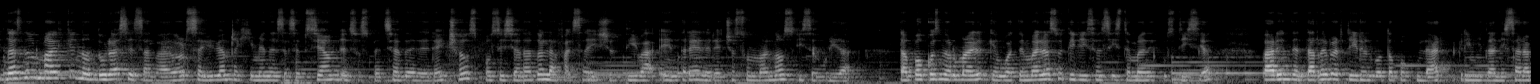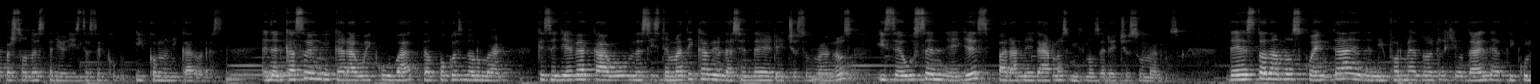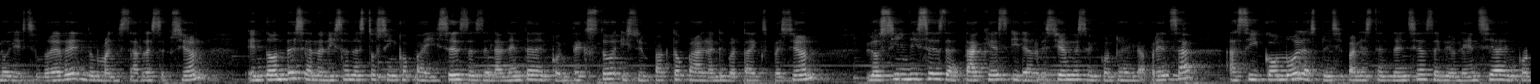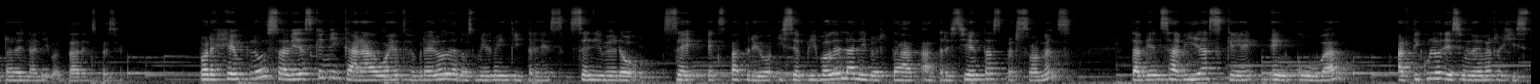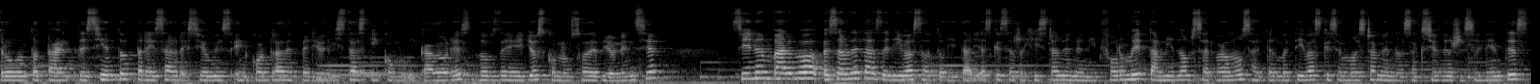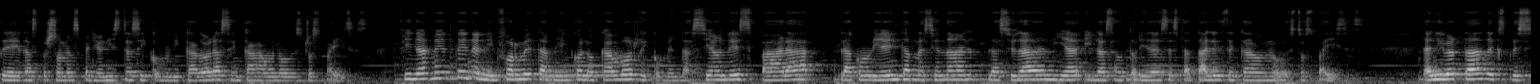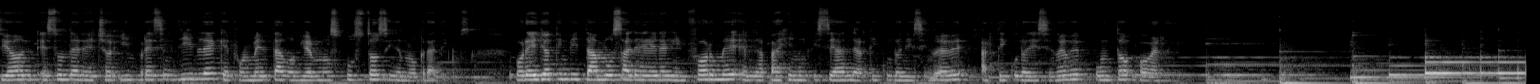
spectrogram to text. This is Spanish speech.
No es normal que en Honduras y El Salvador se vivan regímenes de excepción en suspensión de derechos, posicionando la falsa disyuntiva entre derechos humanos y seguridad. Tampoco es normal que en Guatemala se utilice el sistema de justicia para intentar revertir el voto popular y criminalizar a personas periodistas y comunicadoras. En el caso de Nicaragua y Cuba, tampoco es normal que se lleve a cabo una sistemática violación de derechos humanos y se usen leyes para negar los mismos derechos humanos. De esto damos cuenta en el informe anual regional de artículo 19, Normalizar la excepción, en donde se analizan estos cinco países desde la lente del contexto y su impacto para la libertad de expresión, los índices de ataques y de agresiones en contra de la prensa, así como las principales tendencias de violencia en contra de la libertad de expresión. Por ejemplo, ¿sabías que en Nicaragua en febrero de 2023 se liberó, se expatrió y se privó de la libertad a 300 personas? También sabías que en Cuba, artículo 19 registró un total de 103 agresiones en contra de periodistas y comunicadores, dos de ellos con uso de violencia. Sin embargo, a pesar de las derivas autoritarias que se registran en el informe, también observamos alternativas que se muestran en las acciones resilientes de las personas periodistas y comunicadoras en cada uno de nuestros países. Finalmente, en el informe también colocamos recomendaciones para la comunidad internacional, la ciudadanía y las autoridades estatales de cada uno de estos países. La libertad de expresión es un derecho imprescindible que fomenta gobiernos justos y democráticos. Por ello te invitamos a leer el informe en la página oficial de artículo 19, artículo 19.org.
